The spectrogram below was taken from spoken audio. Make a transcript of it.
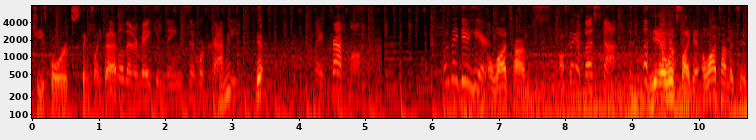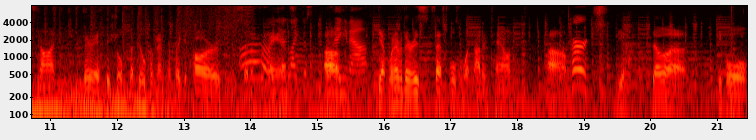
cheese boards, things like that. People that are making things that are more crafty, Yep. like a craft mall. What do they do here? A lot of times, Looks like a bus stop. yeah, it looks like it. A lot of time, it's it's not very official stuff. People come down here and play guitars and set up for oh, yeah, bands. like just people Um, hanging out. yeah, whenever there is festivals and whatnot in town, um, Perch. yeah, they'll uh, people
